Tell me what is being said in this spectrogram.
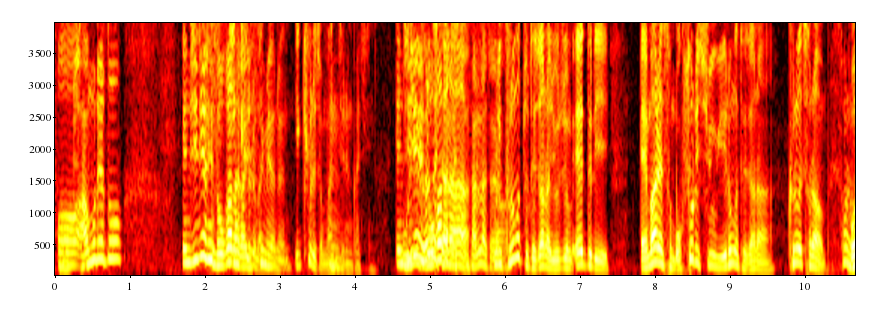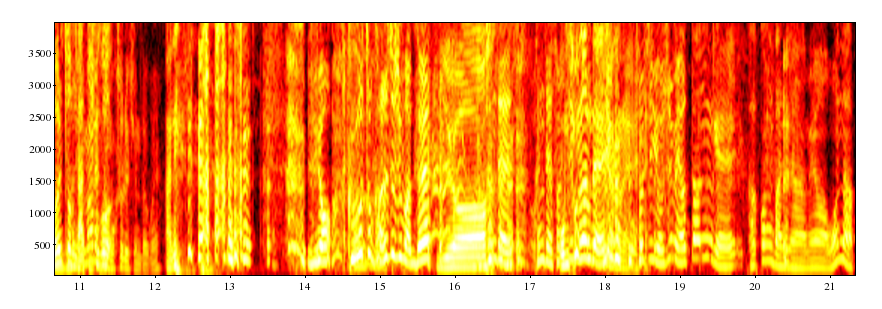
어, 혹시? 아무래도 엔지니어의 노가다가 EQ를 있으면은 만지- EQ를 좀 만지는 거지. 엔지니어의 노가다가. 있으면 달라져요. 우리 그런 것도 되잖아. 요즘 애들이 MR에서 목소리 지우기 이런 거 되잖아. 그런 것처럼 뭘못 좀. 낮추고- MR에서 목소리를 준다고요? 이야 그거 좀 가르쳐 주면 안 돼? 이야 근데 근데 솔직히 엄청난데. 솔직히 요즘에 어떤 게 각광받냐면 워낙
